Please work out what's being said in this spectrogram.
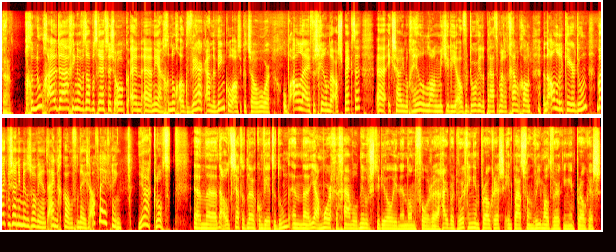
Daarom genoeg uitdagingen wat dat betreft dus ook. En uh, nou ja, genoeg ook werk aan de winkel als ik het zo hoor. Op allerlei verschillende aspecten. Uh, ik zou hier nog heel lang met jullie over door willen praten. Maar dat gaan we gewoon een andere keer doen. Mike, we zijn inmiddels alweer aan het einde gekomen van deze aflevering. Ja, klopt. En uh, nou, ontzettend leuk om weer te doen. En ja, morgen gaan we opnieuw de studio in. En dan voor hybrid working in progress. In plaats van remote working in progress.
